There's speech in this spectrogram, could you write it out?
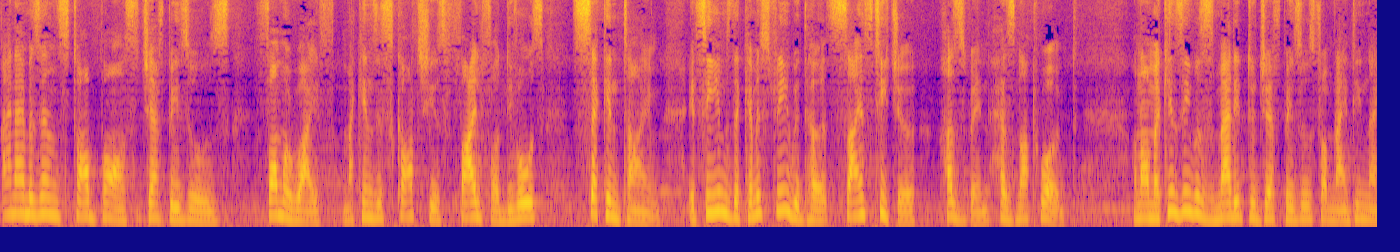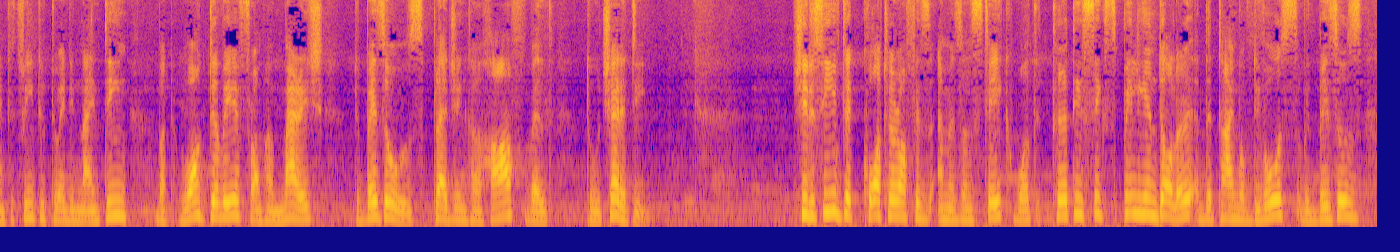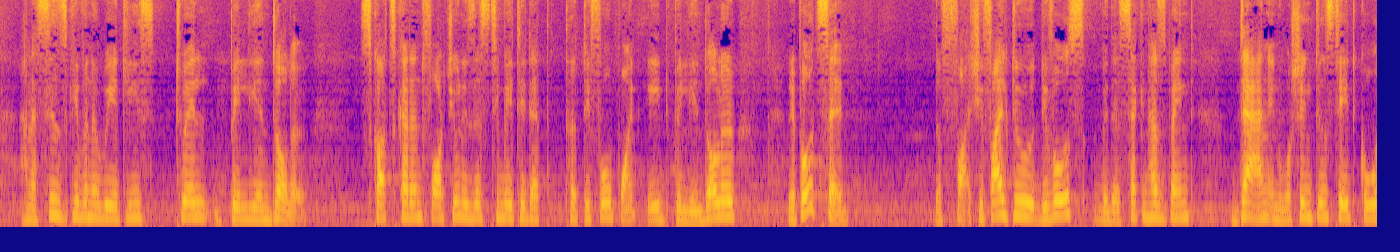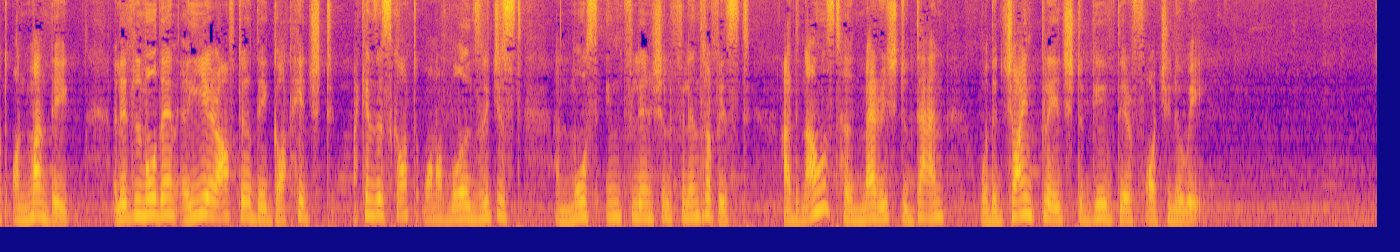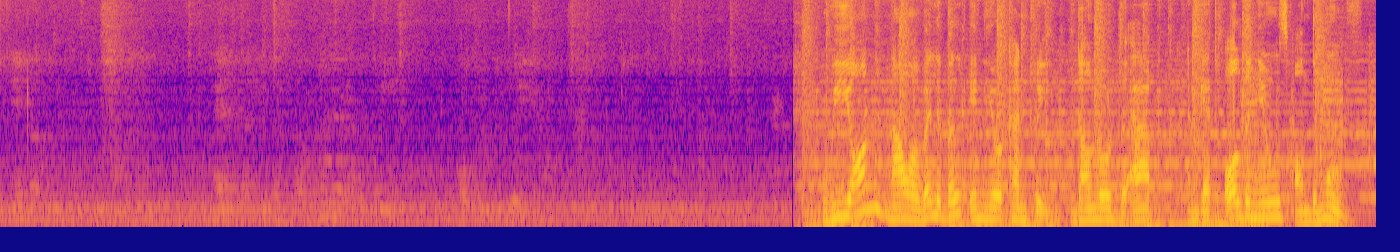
And Amazon's top boss, Jeff Bezos' former wife, Mackenzie Scott, she has filed for divorce second time. It seems the chemistry with her science teacher husband has not worked. Now, Mackenzie was married to Jeff Bezos from 1993 to 2019, but walked away from her marriage to Bezos, pledging her half wealth to charity. She received a quarter of his Amazon stake worth $36 billion at the time of divorce with Bezos and has since given away at least $12 billion. Scott's current fortune is estimated at $34.8 billion. Reports said fi she filed to divorce with her second husband, Dan, in Washington state court on Monday, a little more than a year after they got hitched. Mackenzie Scott, one of the world's richest and most influential philanthropists, had announced her marriage to Dan with a joint pledge to give their fortune away. WION now available in your country. Download the app and get all the news on the move.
